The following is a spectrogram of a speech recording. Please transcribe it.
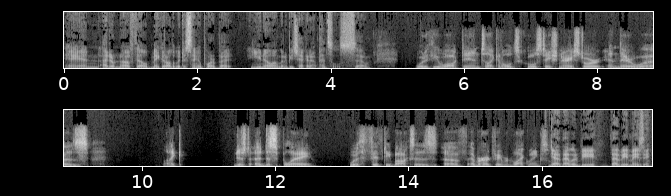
and I don't know if they'll make it all the way to Singapore, but you know I'm going to be checking out pencils. So What if you walked into like an old school stationery store and there was like just a display with 50 boxes of Eberhard Faber Blackwings? yeah, that would be that would be amazing.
